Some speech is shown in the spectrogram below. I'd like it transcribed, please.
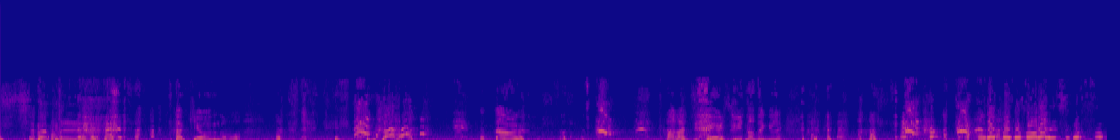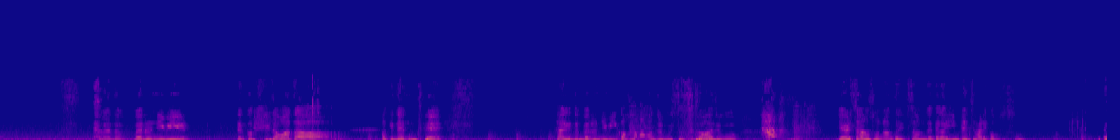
집에 갈래? 다 개우는 거 보고. 꾹 다물고 있어. 다 같이 개열심히 떠들길래 내가서 사람이 죽었어. 그래도 메루님이 내거 주자마자 하긴 했는데 자기도 메루님이 이거 하나만 들고 있었어가지고. 열쇠랑 손전도 있었는데 내가 인벤 자리가 없었어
